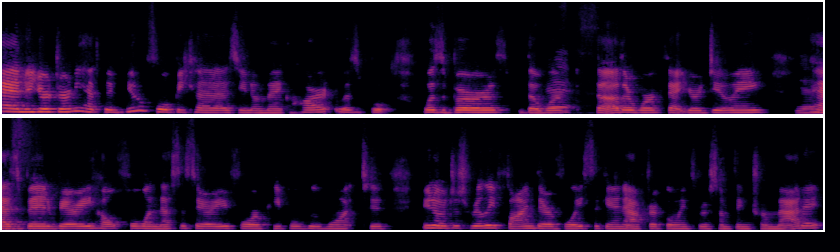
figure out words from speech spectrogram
and your journey has been beautiful because you know meg heart was was birth the work yes. the other work that you're doing yes. has been very helpful and necessary for people who want to you know just really find their voice again after going through something traumatic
